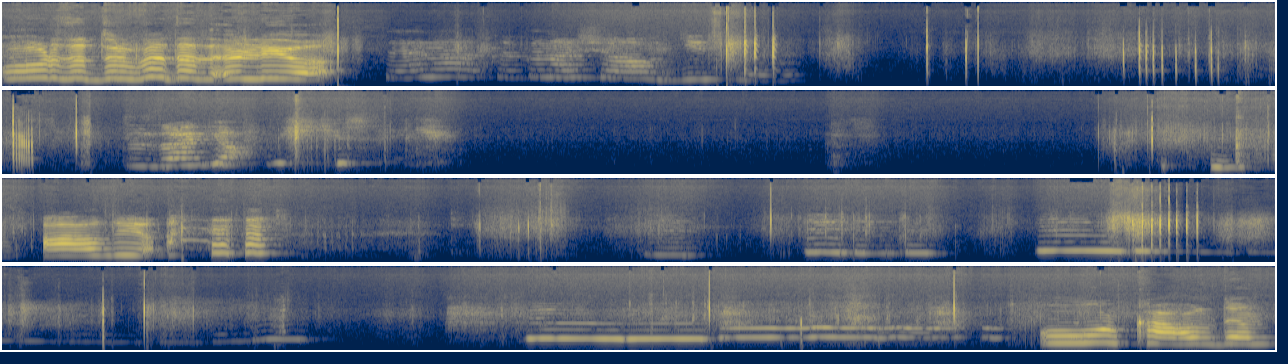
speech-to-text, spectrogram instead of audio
Orada durmadan ölüyor. Sen sakın aşağı gitme. Güzel yapmış kesik. Ağlıyor. kaldım.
